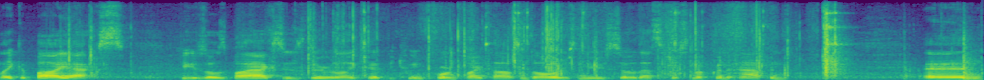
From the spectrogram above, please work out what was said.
like a biax because those biaxes they're like uh, between four and five thousand dollars new so that's just not going to happen. And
